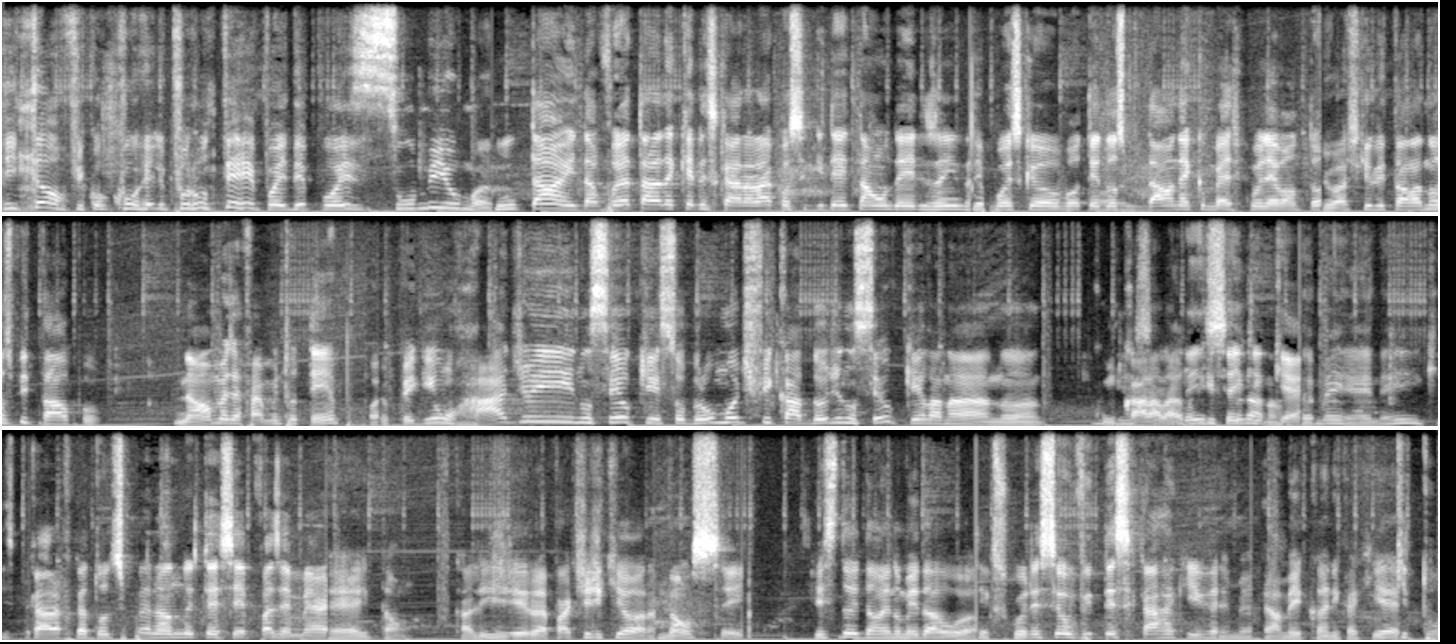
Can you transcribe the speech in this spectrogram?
então, ficou com ele por um tempo, aí depois sumiu, mano. Então, ainda fui atrás daqueles caras lá, consegui deitar um deles ainda. Depois que eu voltei Olha. do hospital, né, que o médico me levantou. Eu acho que ele tá lá no hospital, pô. Não, mas já faz muito tempo. Eu peguei um rádio e não sei o que, sobrou um modificador de não sei o que lá na, no, com o cara lá, eu nem sei o que, que, é. Também, é, nem quis O cara fica todo esperando no ITC pra fazer merda. É, então. Fica ligeiro. É a partir de que hora? Não sei. Esse doidão aí no meio da rua. Tem que escurecer o vidro desse carro aqui, velho. É a mecânica aqui, é? Que tu...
